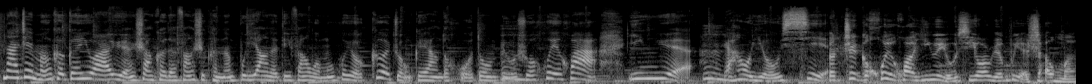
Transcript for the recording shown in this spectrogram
那这门课跟幼儿园上课的方式可能不一样的地方。我们会有各种各样的活动，比如说绘画、音乐，然后游戏。那这个绘画、音乐、游戏，幼儿园不也上吗？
